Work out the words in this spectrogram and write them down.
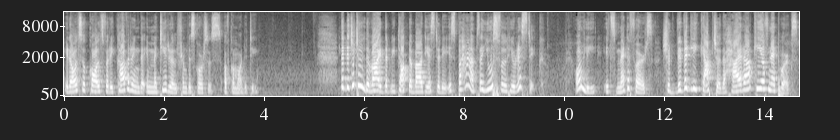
It also calls for recovering the immaterial from discourses of commodity. The digital divide that we talked about yesterday is perhaps a useful heuristic. Only its metaphors should vividly capture the hierarchy of networks,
